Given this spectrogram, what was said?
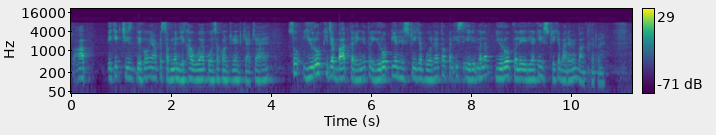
तो आप एक एक चीज़ देखो यहाँ पे सब में लिखा हुआ है कौन सा कॉन्टिनेंट क्या क्या है। सो so, यूरोप की जब बात करेंगे तो यूरोपियन हिस्ट्री जब बोल रहे हैं तो अपन इस एरिया मतलब यूरोप वाले एरिया की हिस्ट्री के बारे में बात कर रहे हैं।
